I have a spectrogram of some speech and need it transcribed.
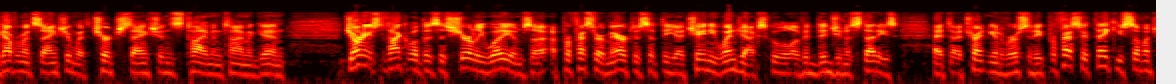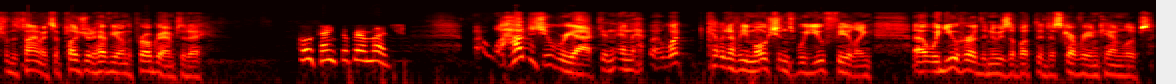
government sanction, with church sanctions, time and time again. Joining us to talk about this is Shirley Williams, a professor emeritus at the uh, Chanie Wenjack School of Indigenous Studies at uh, Trent University. Professor, thank you so much for the time. It's a pleasure to have you on the program today. Oh, thank you very much. How did you react, and, and what kind of emotions were you feeling uh, when you heard the news about the discovery in Kamloops?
